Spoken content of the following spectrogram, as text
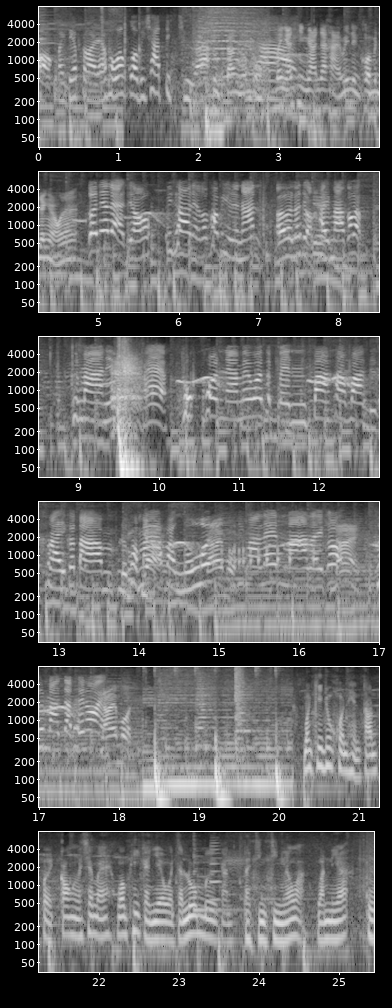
ออกไปเรียบร้อยแล้วเพราะว่ากลัวพี่ชาติติดเชื้อ ถูกต้องครับผม ใช่ ไม่งั้นทีมงานจะหายไปหนึ่งคนเป็นยังเหงานะ ก็เนี่ยแหละเดี๋ยวพี่ชาติเนี่ยต้องเข้าไปอยู่ในนั้น เออแล้วเดี๋ยวใครมาก็แบบขึ้นมานี่แม่ทุกคนนะไม่ว่าจะเป็นป้าข้างบ้านหรือใครก็ตาม หรือพม่าฝั่งนู้นได้หมดที่มาเล่นมาอะไรก็ ได้ ขึ้นมาจัดให้หน่อย ได้หมด เมื่อกี้ทุกคนเห็นตอนเปิดกล้องแล้วใช่ไหมว่าพี่กับเยวอะจะร่วมมือกัน แต่จริง ๆ แล้วอะวันเนี้ยกู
